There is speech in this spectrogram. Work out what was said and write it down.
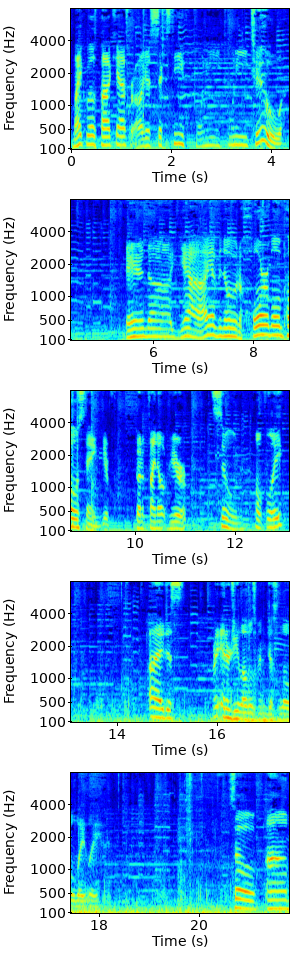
Mike Wills podcast for August 16th, 2022. And uh, yeah, I have been doing horrible in posting. You're going to find out here soon, hopefully. I just, my energy level's been just low lately. So, um,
